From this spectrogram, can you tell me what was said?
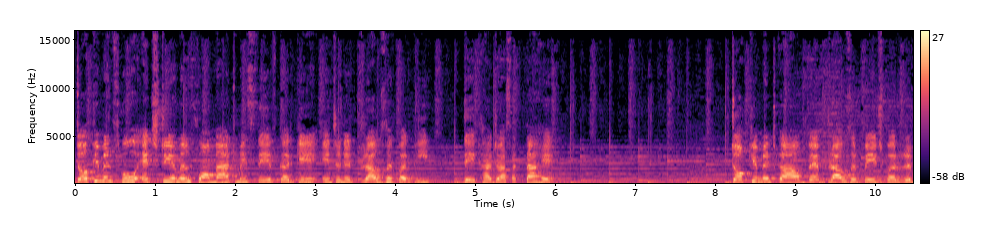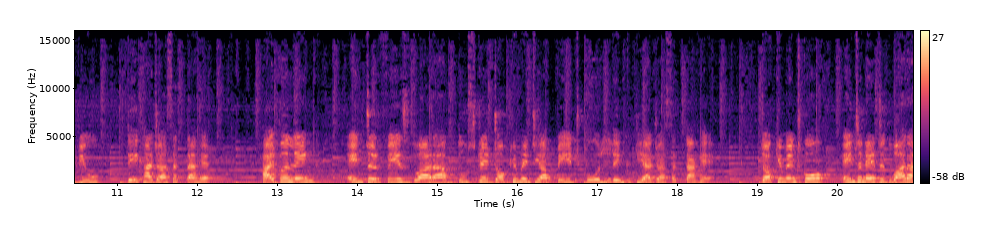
डॉक्यूमेंट्स को एचटीएमएल फॉर्मेट में सेव करके इंटरनेट ब्राउज़र पर भी देखा जा सकता है। डॉक्यूमेंट का वेब ब्राउज़र पेज पर रिव्यू देखा जा सकता है। हाइपरलिंक इंटरफेस द्वारा दूसरे डॉक्यूमेंट या पेज को लिंक किया जा सकता है। डॉक्यूमेंट को इंटरनेट द्वारा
